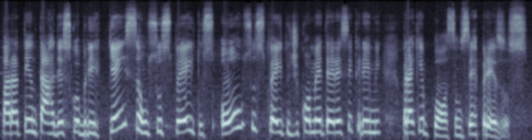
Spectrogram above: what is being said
para tentar descobrir quem são suspeitos ou suspeitos de cometer esse crime para que possam ser presos.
